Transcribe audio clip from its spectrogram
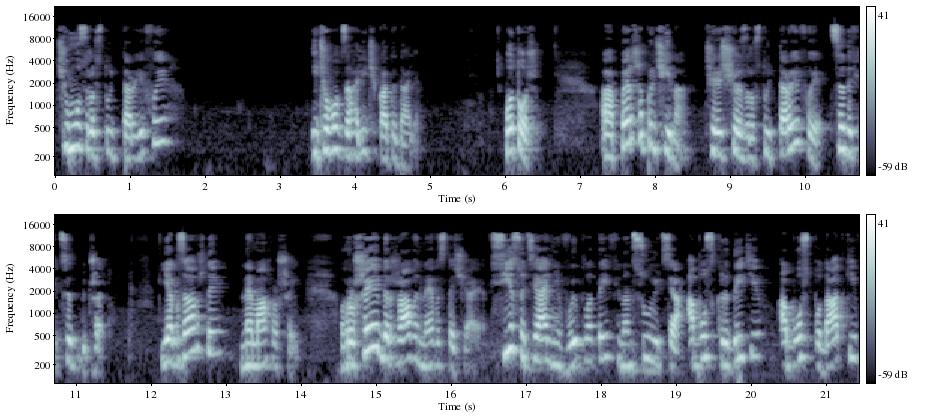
чому зростуть тарифи і чого взагалі чекати далі. Отож, перша причина, через що зростуть тарифи, це дефіцит бюджету. Як завжди, нема грошей. Грошей держави не вистачає. Всі соціальні виплати фінансуються або з кредитів, або з податків,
